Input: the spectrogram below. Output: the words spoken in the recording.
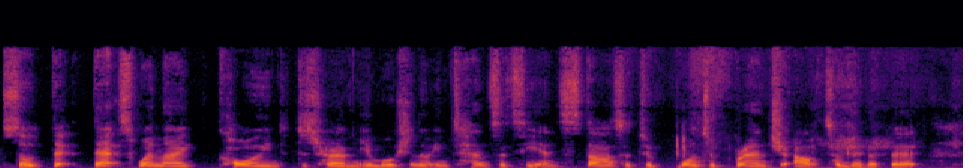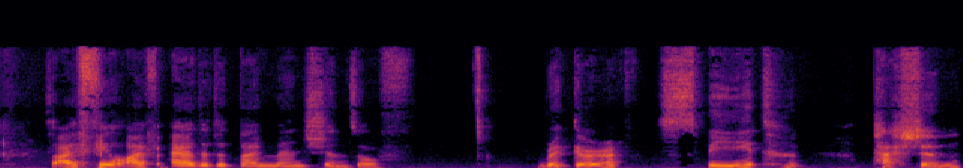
So that that's when I coined the term emotional intensity and started to want to branch out a little bit. So I feel I've added the dimensions of rigor, speed, passion,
